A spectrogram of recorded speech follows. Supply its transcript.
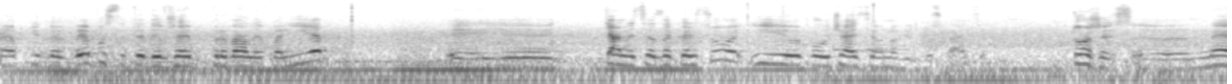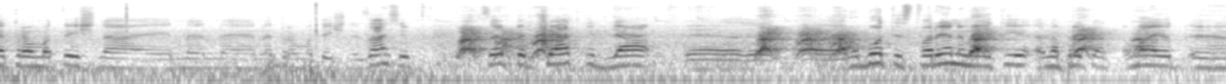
необхідно випустити, де вже привели вольєр, тягнеться за кольцо і виходить, воно відпускається. Теж е, не не, не, не травматичний засіб. Це перчатки для е, е, роботи з тваринами, які, наприклад, мають е,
